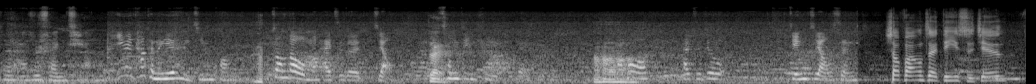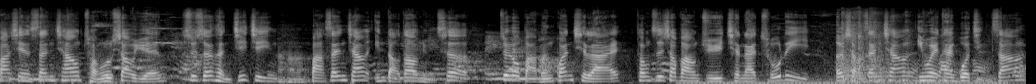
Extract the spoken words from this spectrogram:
说他是三枪，因为他可能也很惊慌，撞到我们孩子的脚，对冲进去，对，然后孩子就尖叫声。校方在第一时间发现三枪闯入校园，师生很机警，把三枪引导到女厕，最后把门关起来，通知消防局前来处理。而小三枪因为太过紧张，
